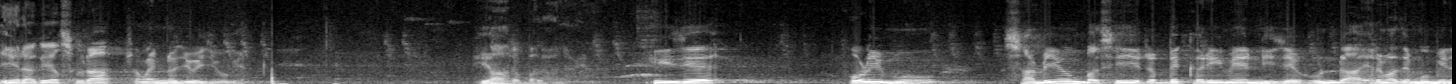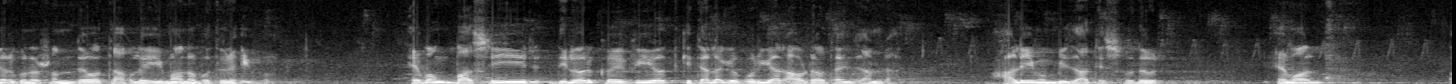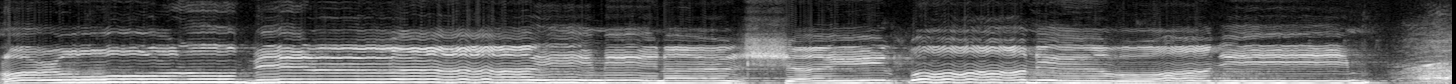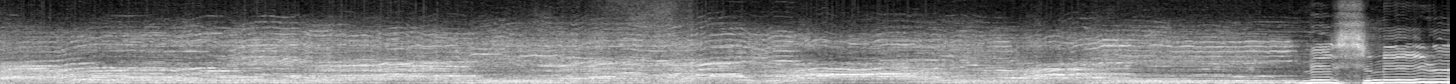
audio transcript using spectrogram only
এর আগে সুরা সামান্য জয় যুগে। ইয়া আলামিন। এই যে পড়িমু, সামিউম বাসি রব্বে করিমে নিজে হুন্ডা, এর মাঝে মুমিনের কোনো সন্দেহ তাহলে ইমানও বতুরে হইব। এবং বাসির দিলর কৈফিয়ত কিতা লাগে করিয়ার আউটাও তাই জানডা হালিম বিজাতে সুদূর এমন أعوذ بالله من الشيطان بسم الله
